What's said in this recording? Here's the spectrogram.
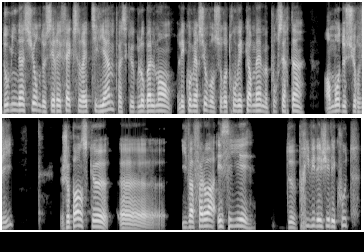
domination de ces réflexes reptiliens, parce que globalement, les commerciaux vont se retrouver quand même, pour certains, en mode survie. Je pense que euh, il va falloir essayer de privilégier l'écoute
